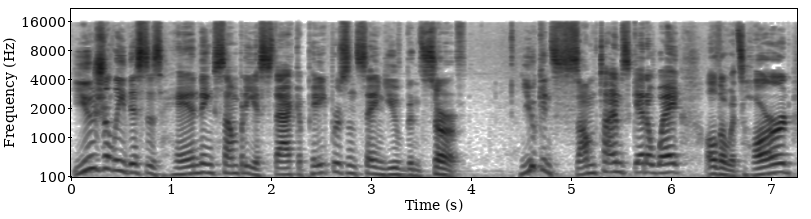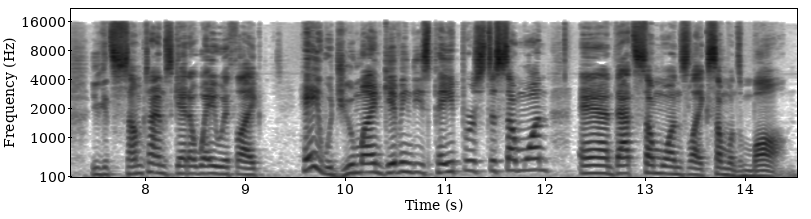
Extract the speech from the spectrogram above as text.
usually this is handing somebody a stack of papers and saying you've been served. You can sometimes get away, although it's hard, you can sometimes get away with like, hey, would you mind giving these papers to someone? And that's someone's like someone's mom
